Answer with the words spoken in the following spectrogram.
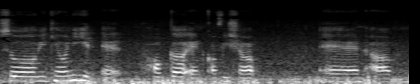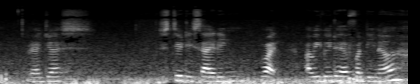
so we can only eat at hawker and coffee shop, and um, we're just still deciding what are we going to have for dinner.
